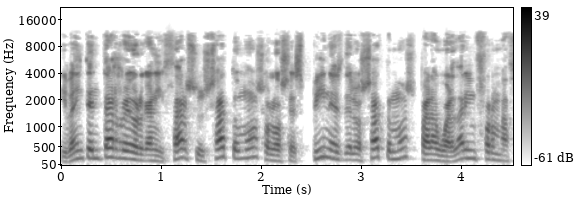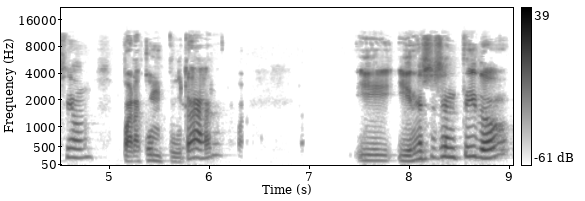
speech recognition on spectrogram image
y va a intentar reorganizar sus átomos o los espines de los átomos para guardar información, para computar. Y, en ese sentido,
